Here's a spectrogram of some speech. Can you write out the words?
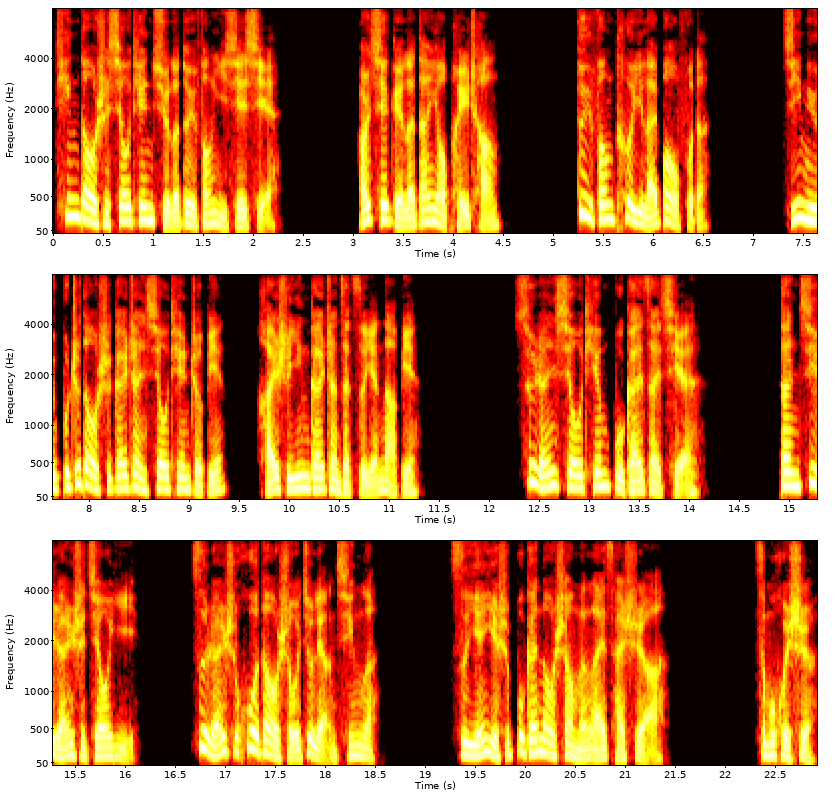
听到是萧天取了对方一些血，而且给了丹药赔偿，对方特意来报复的，吉女不知道是该站萧天这边，还是应该站在紫妍那边。虽然萧天不该在前，但既然是交易，自然是货到手就两清了。紫妍也是不该闹上门来才是啊！怎么回事？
